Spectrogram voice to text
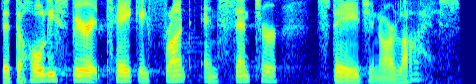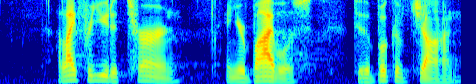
that the Holy Spirit take a front and center stage in our lives. I'd like for you to turn in your Bibles to the book of John.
